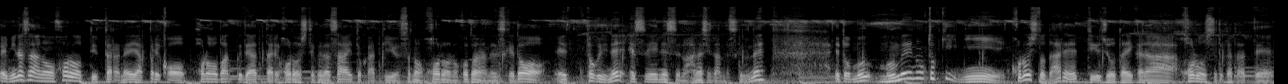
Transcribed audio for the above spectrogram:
え皆さん、あの、フォローって言ったらね、やっぱりこう、フォローバックであったり、フォローしてくださいとかっていう、そのフォローのことなんですけど、え特にね、SNS の話なんですけどね。えっと、無無名の時に、この人誰っていう状態からフォローする方って、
